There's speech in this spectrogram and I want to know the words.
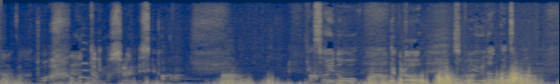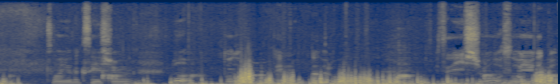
なのかなとは思ったりもするんですけど、そういうのを、だから、そういうなんか自分、そういうなんか青春を、どの、ね、なんだろう、別に一生、そういうなんか、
